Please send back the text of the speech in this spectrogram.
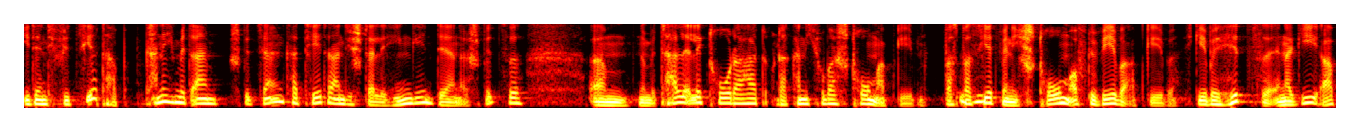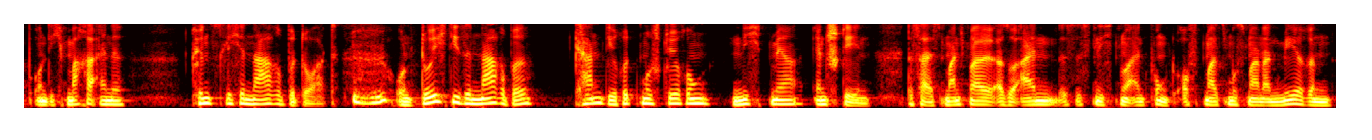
identifiziert habe, kann ich mit einem speziellen Katheter an die Stelle hingehen, der an der Spitze ähm, eine Metallelektrode hat und da kann ich rüber Strom abgeben. Was mhm. passiert, wenn ich Strom auf Gewebe abgebe? Ich gebe Hitze, Energie ab und ich mache eine künstliche Narbe dort. Mhm. Und durch diese Narbe kann die Rhythmusstörung nicht mehr entstehen. Das heißt, manchmal, also ein, es ist nicht nur ein Punkt. Oftmals muss man an mehreren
